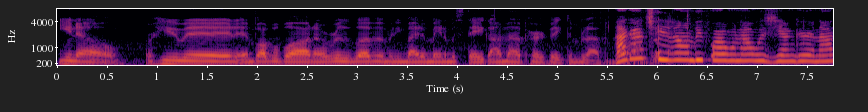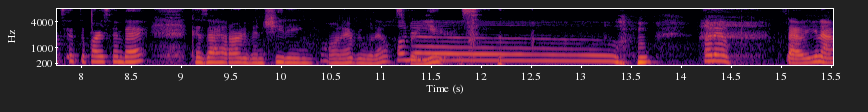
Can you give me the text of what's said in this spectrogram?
you know, we're human and blah blah blah. And I really love him, and he might have made a mistake. I'm not perfect and blah blah. blah I got cheated on before when I was younger, and I took the person back because I had already been cheating on everyone else Oh, for years. years. oh no. So you know,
